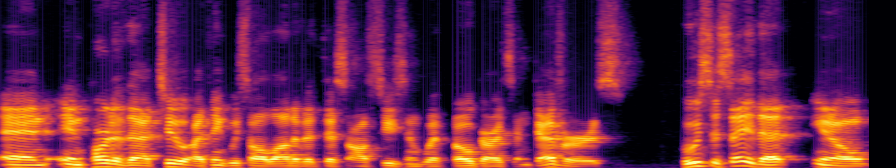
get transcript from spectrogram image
And in part of that too, I think we saw a lot of it this offseason with Bogaerts' endeavors. Who's to say that you know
